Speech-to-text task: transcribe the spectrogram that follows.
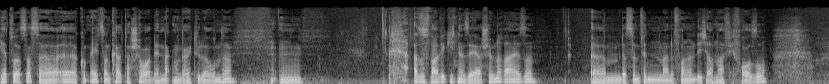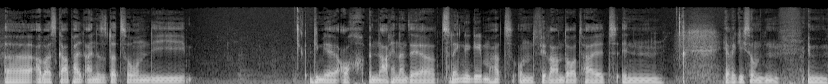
jetzt wo das sagst, da äh, kommt mir echt so ein kalter Schauer den Nacken direkt wieder runter. Mm. Also es war wirklich eine sehr schöne Reise. Ähm, das empfinden meine Freundin und ich auch nach wie vor so. Äh, aber es gab halt eine Situation, die, die mir auch im Nachhinein sehr zu denken gegeben hat. Und wir waren dort halt in, ja wirklich so im, im,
